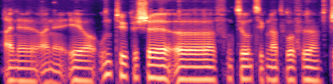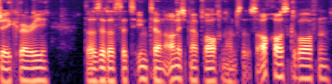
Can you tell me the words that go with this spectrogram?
Eine, eine eher untypische äh, Funktionssignatur für jQuery. Da sie das jetzt intern auch nicht mehr brauchen, haben sie das auch rausgeworfen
